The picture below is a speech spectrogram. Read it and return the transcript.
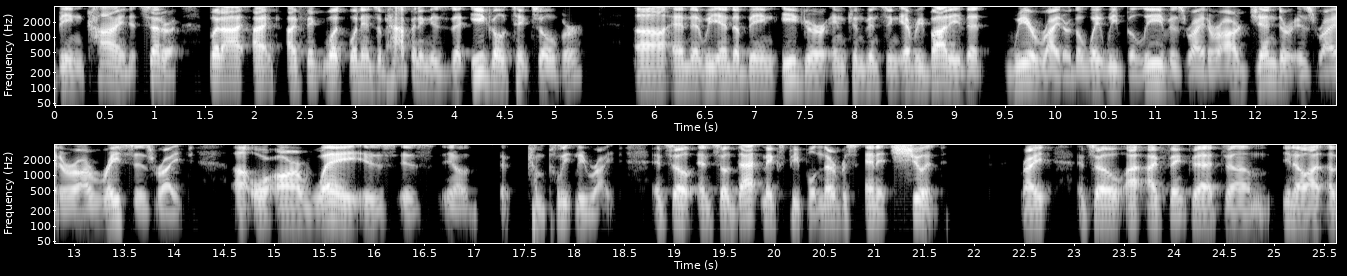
being kind, etc. But I, I I think what what ends up happening is that ego takes over. Uh, and that we end up being eager in convincing everybody that we're right or the way we believe is right or our gender is right or our race is right uh, or our way is is you know uh, completely right. And so and so that makes people nervous and it should right? And so i, I think that um, you know I, I,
